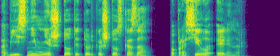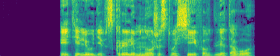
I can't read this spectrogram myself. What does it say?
«Объясни мне, что ты только что сказал», – попросила Эленор. Эти люди вскрыли множество сейфов для того,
